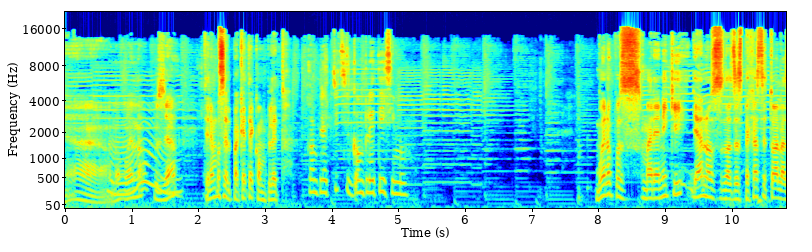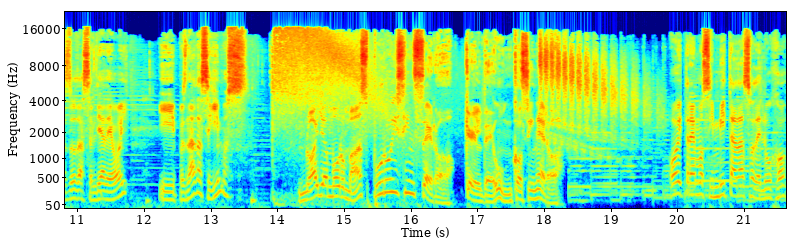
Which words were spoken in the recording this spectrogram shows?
Ya, no, bueno, pues ya Mm. tenemos el paquete completo. Completísimo. Completísimo. Bueno, pues Marianiki, ya nos, nos despejaste todas las dudas el día de hoy. Y pues nada, seguimos. No hay amor más puro y sincero que el de un cocinero. Hoy traemos invitadazo de lujo,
